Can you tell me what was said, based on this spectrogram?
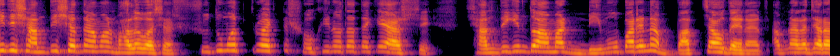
এই যে, শান্তির সাথে আমার ভালোবাসা, শুধুমাত্র একটা শৌখিনতা থেকে আসছে। শান্তি কিন্তু আমার ডিমও পারে না, বাচ্চাও দেয় না। আপনারা যারা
